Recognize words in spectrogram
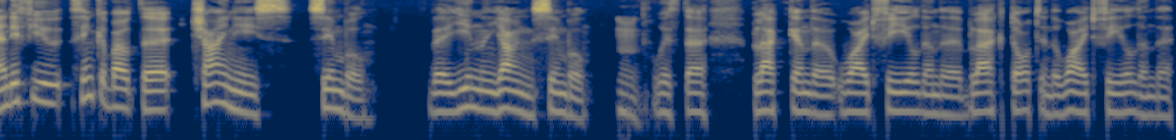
and if you think about the Chinese symbol, the yin and yang symbol, Mm. with the black and the white field and the black dot in the white field and the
